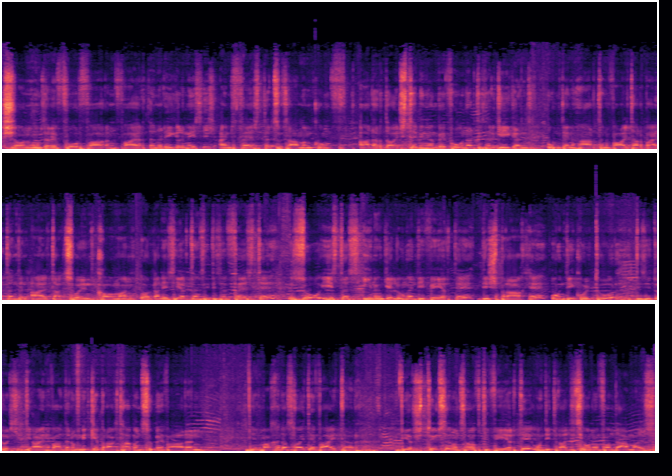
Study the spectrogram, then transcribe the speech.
Schon unsere Vorfahren feierten regelmäßig ein Fest der Zusammenkunft aller deutschstämmigen Bewohner dieser Gegend. Um den harten Waldarbeiten den Alltag zu entkommen, organisierten sie diese Feste. So ist es ihnen gelungen, die Werte, die Sprache und die Kultur, die sie durch die Einwanderung mitgebracht haben, zu bewahren. Wir machen das heute weiter. Wir stützen uns auf die Werte und die Traditionen von damals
